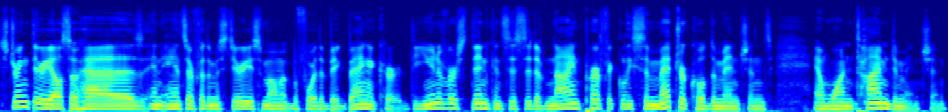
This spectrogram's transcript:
String theory also has an answer for the mysterious moment before the Big Bang occurred. The universe then consisted of nine perfectly symmetrical dimensions and one time dimension.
